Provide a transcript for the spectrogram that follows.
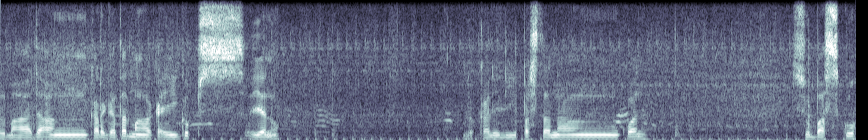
Kalmada ang karagatan mga kaigops ayan o oh. kalilipas na ng kwan subasco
